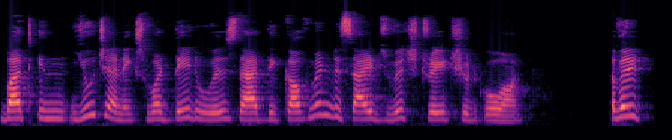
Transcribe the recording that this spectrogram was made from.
But in eugenics, what they do is that the government decides which trait should go on. A very,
